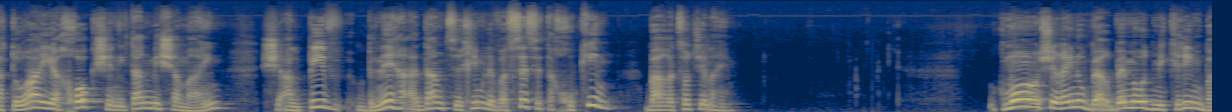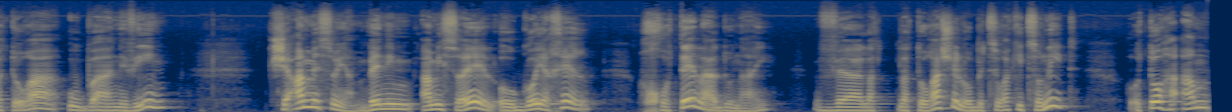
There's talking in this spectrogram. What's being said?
התורה היא החוק שניתן משמיים, שעל פיו בני האדם צריכים לבסס את החוקים בארצות שלהם. וכמו שראינו בהרבה מאוד מקרים בתורה ובנביאים, כשעם מסוים, בין אם עם ישראל או גוי אחר, חוטא לאדוני ולתורה שלו בצורה קיצונית, אותו העם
